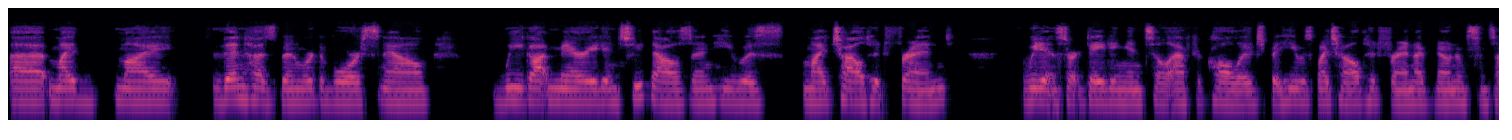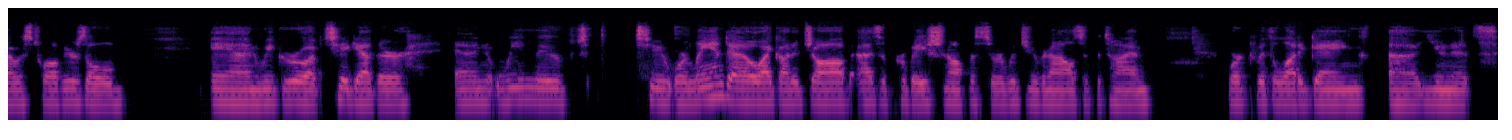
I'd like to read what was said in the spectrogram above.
uh, my my then husband we're divorced now. We got married in 2000 he was my childhood friend. We didn't start dating until after college, but he was my childhood friend. I've known him since I was 12 years old. And we grew up together and we moved to Orlando. I got a job as a probation officer with juveniles at the time, worked with a lot of gang uh, units,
